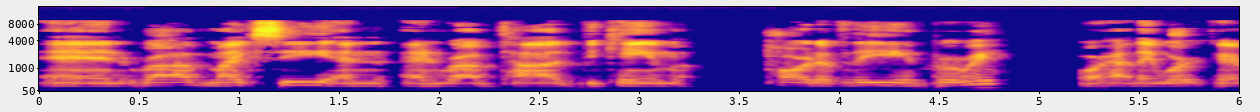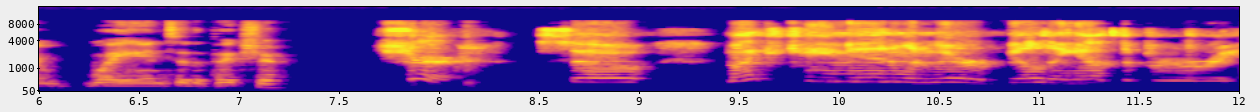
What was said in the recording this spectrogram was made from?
and Rob, Mike C and and Rob Todd became part of the brewery, or how they worked their way into the picture? Sure. So Mike came in when we were building out the brewery.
